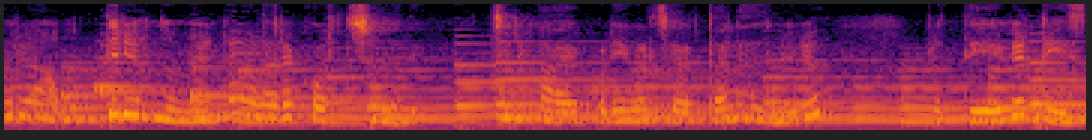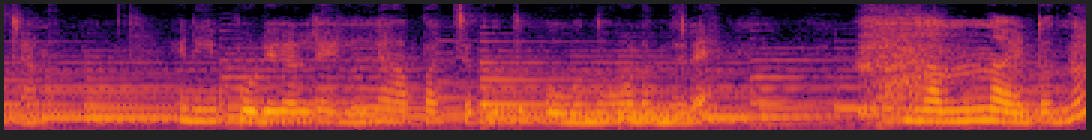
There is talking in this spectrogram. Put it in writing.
ഒരു ഒത്തിരി ഒന്നും വേണ്ട വളരെ കുറച്ച് മതി. ഇച്ചിരി കായപ്പൊടിയും കൂടെ ചേർത്താൽ അതിനൊരു പ്രത്യേക ടേസ്റ്റാണ് ഇനി ഈ പൊടികളുടെ എല്ലാ പച്ചക്കുത്ത് പോകുന്നോളം വരെ നന്നായിട്ടൊന്ന്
